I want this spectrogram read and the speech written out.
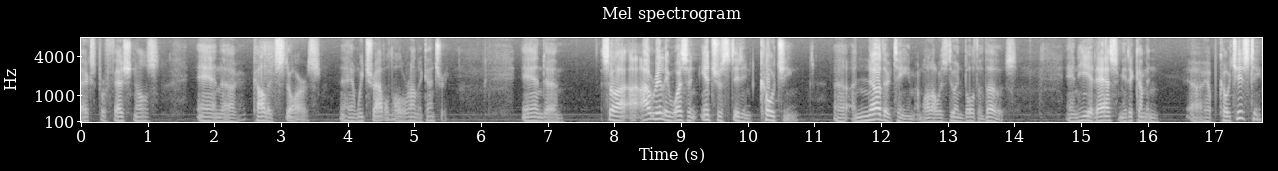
ex-professionals and uh, college stars. And we traveled all around the country. And um, so I, I, really wasn't interested in coaching uh, another team while I was doing both of those. And he had asked me to come and uh, help coach his team.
